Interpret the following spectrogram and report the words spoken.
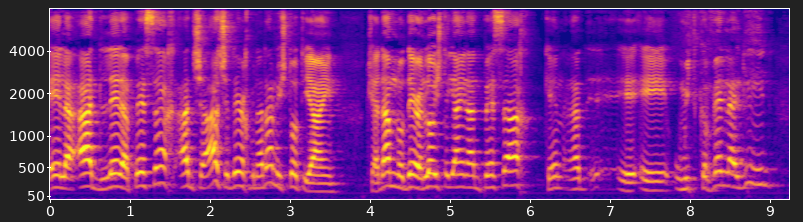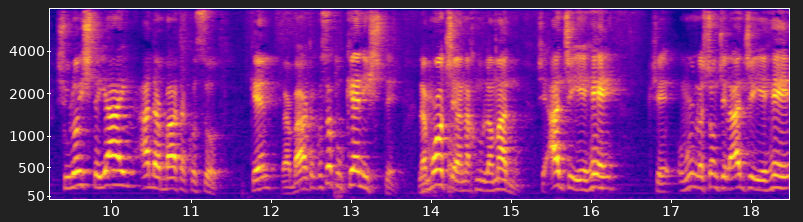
אלא עד ליל הפסח, עד שעה שדרך בן אדם לשתות יין. כשאדם נודר, אני לא אשתה יין עד פסח, כן? עד, אה, אה, אה, הוא מתכוון להגיד שהוא לא ישתה יין עד ארבעת הכוסות, כן? וארבעת הכוסות הוא כן ישתה. למרות שאנחנו למדנו שעד שיהא, כשאומרים לשון של עד שיהא,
